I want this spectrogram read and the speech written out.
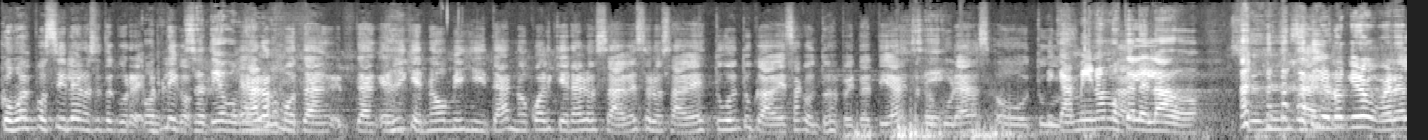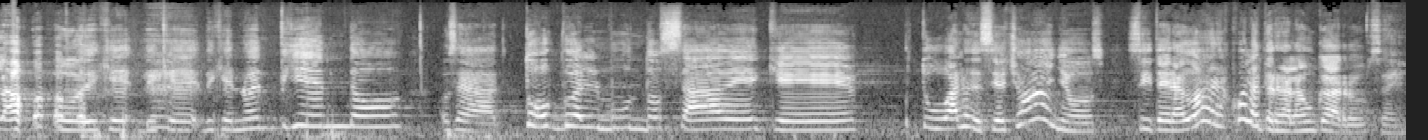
¿Cómo es posible? No se te ocurre. Con ¿Me explico? sentido Es algo como tan, tan. Es de que no, mijita, no cualquiera lo sabe, se lo sabes tú en tu cabeza con tus expectativas y Sí. locuras o tus. Y que a mí no me gusta el helado. Yo no quiero comer helado. o dije, dije, dije, no entiendo. O sea, todo el mundo sabe que tú a los 18 años, si te gradúas de la escuela, te regalan un carro. Sí.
